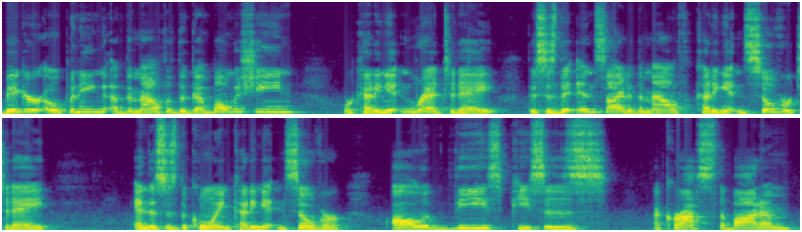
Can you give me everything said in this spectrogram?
bigger opening of the mouth of the gumball machine. We're cutting it in red today. This is the inside of the mouth, cutting it in silver today. And this is the coin, cutting it in silver. All of these pieces across the bottom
